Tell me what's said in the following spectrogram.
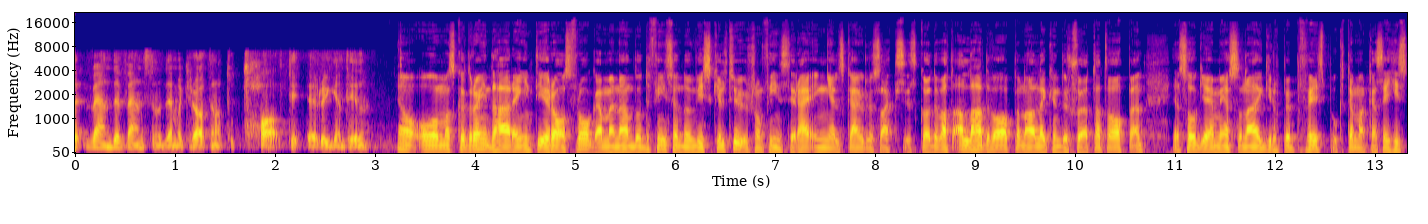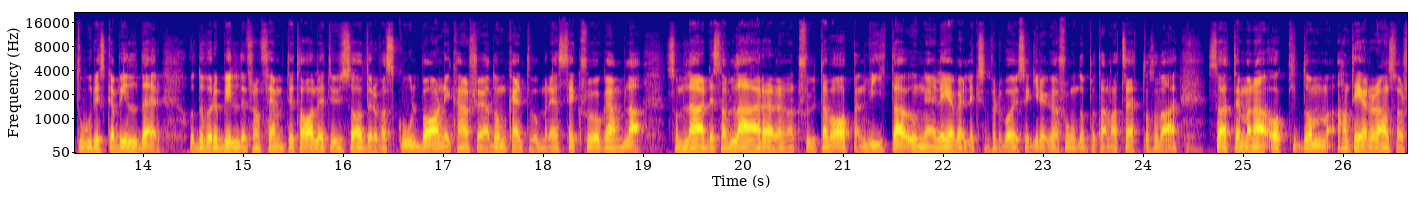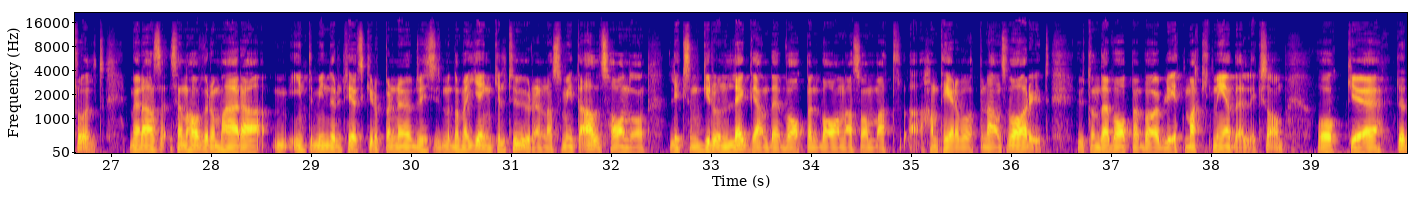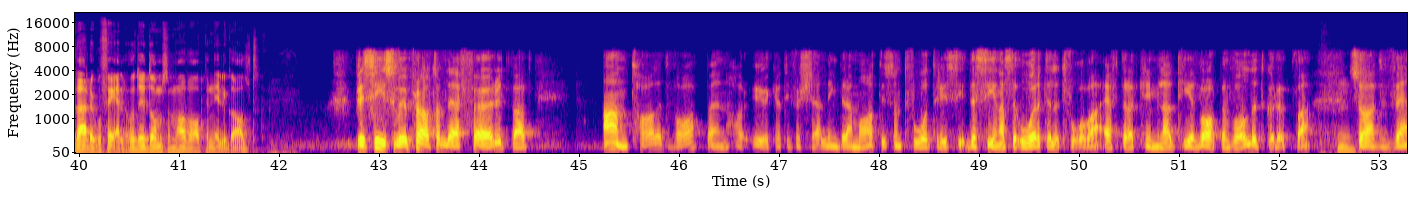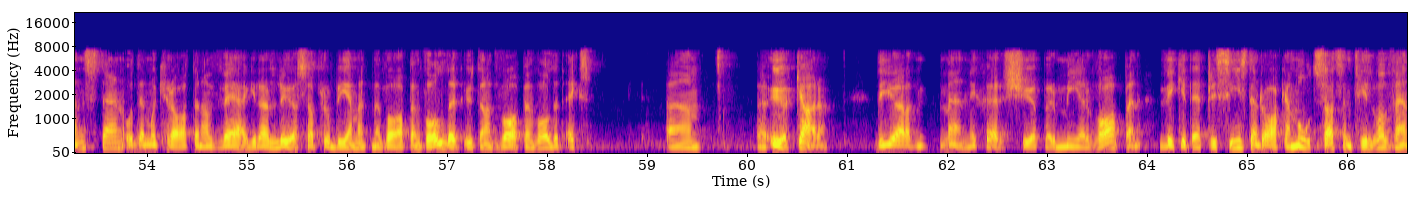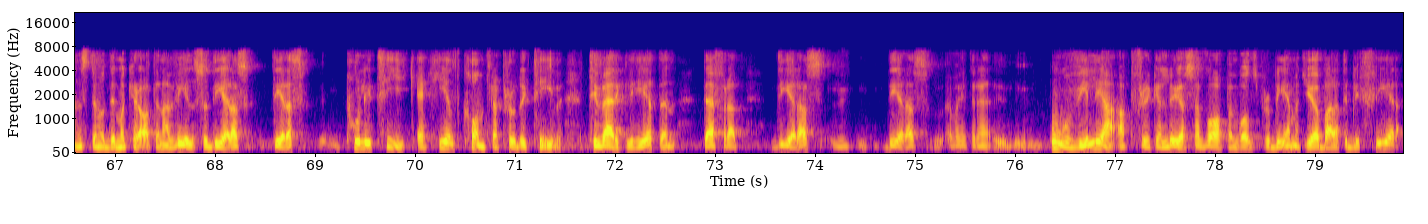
vänder vänstern och demokraterna totalt ryggen till. Ja, och om man ska dra in det här, inte i rasfråga, men ändå, det finns ändå en viss kultur som finns i det här engelska anglosaxiska. Och det var att alla hade vapen och alla kunde sköta ett vapen. Jag såg jag med sådana grupper på Facebook där man kan se historiska bilder. Och då var det bilder från 50-talet i USA där det var skolbarn i kanske, ja, de kan inte vara mer än 6-7 år gamla, som lärdes av läraren att skjuta vapen. Vita unga elever liksom, för det var ju segregation då på ett annat sätt och sådär. Så att jag menar, och de hanterar ansvarsfullt. Medan sen har vi de här, äh, inte minoritetsgrupperna men de här gängkulturerna som inte alls har någon liksom grund grundläggande vapenvana som att hantera vapen ansvarigt, utan där vapen börjar bli ett maktmedel liksom. Och eh, det är där det går fel och det är de som har vapen illegalt. Precis, och vi pratat om det här förut, va? att antalet vapen har ökat i försäljning dramatiskt som två, tre, det senaste året eller två, va? efter att kriminalitet, vapenvåldet går upp. Va? Mm. Så att vänstern och demokraterna vägrar lösa problemet med vapenvåldet utan att vapenvåldet ex, um, ökar det gör att människor köper mer vapen, vilket är precis den raka motsatsen till vad vänstern och demokraterna vill. Så deras, deras politik är helt kontraproduktiv till verkligheten därför att deras, deras vad heter det, ovilja att försöka lösa vapenvåldsproblemet gör bara att det blir fler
